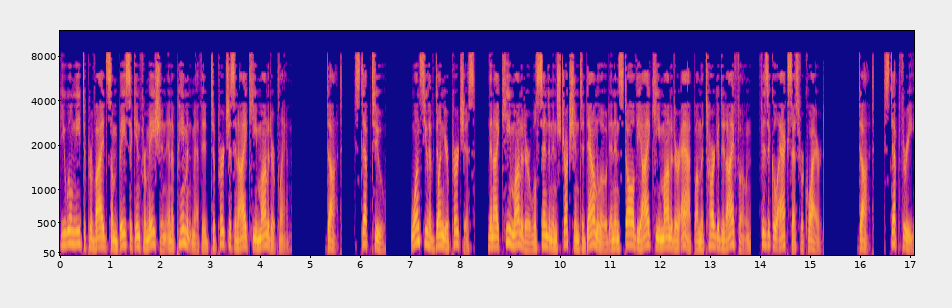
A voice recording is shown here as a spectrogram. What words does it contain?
You will need to provide some basic information and a payment method to purchase an iKey Monitor plan. Dot. Step 2. Once you have done your purchase, then iKey Monitor will send an instruction to download and install the iKey Monitor app on the targeted iPhone, physical access required. Dot. Step 3.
